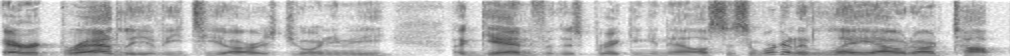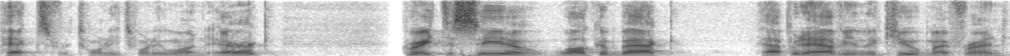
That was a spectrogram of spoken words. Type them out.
Eric Bradley of ETR is joining me again for this breaking analysis and we're going to lay out our top picks for 2021. Eric, great to see you. Welcome back. Happy to have you in the cube, my friend.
